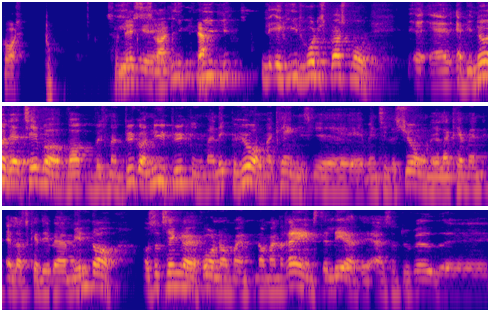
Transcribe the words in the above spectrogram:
Godt. Så næste slide. Lige, ja. lige, lige, lige et hurtigt spørgsmål. Er, er vi nået dertil, hvor, hvor hvis man bygger en ny bygning, man ikke behøver mekanisk øh, ventilation, eller, kan man, eller skal det være mindre? Og så tænker jeg på, når man, når man reinstallerer det, altså du ved, øh,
